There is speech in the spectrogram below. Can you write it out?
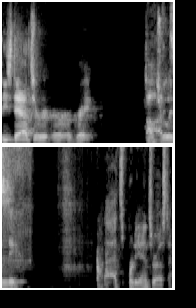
these dads are, are, are great. So oh, it's really neat. That's pretty interesting.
